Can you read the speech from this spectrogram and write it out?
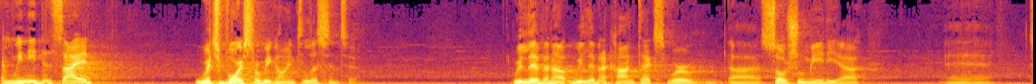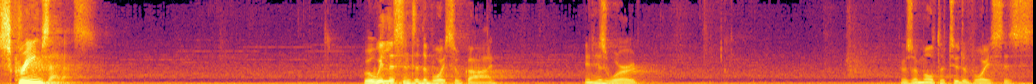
And we need to decide which voice are we going to listen to? We live in a, we live in a context where uh, social media uh, screams at us. Will we listen to the voice of God in His Word? There's a multitude of voices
